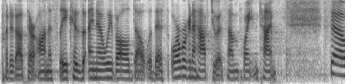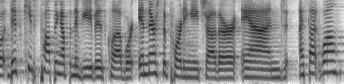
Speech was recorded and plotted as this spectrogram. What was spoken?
put it out there honestly, because I know we've all dealt with this, or we're going to have to at some point in time. So this keeps popping up in the Beauty Biz Club. We're in there supporting each other. And I thought, well,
